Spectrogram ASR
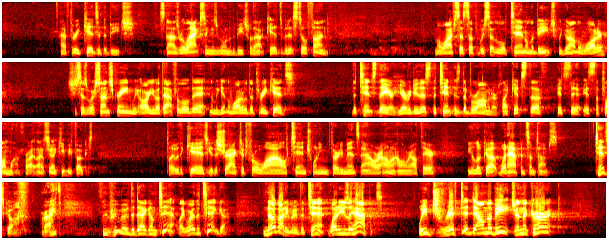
I have three kids at the beach. It's not as relaxing as going to the beach without kids, but it's still fun. My wife sets up, we set a little tent on the beach. We go out in the water. She says, wear sunscreen. We argue about that for a little bit. Then we get in the water with the three kids. The tent's there. You ever do this? The tent is the barometer. Like it's the, it's the, it's the plumb line, right? Like it's going to keep me focused. Play with the kids, get distracted for a while 10, 20, 30 minutes, an hour. I don't know how long we're out there. You look up, what happens sometimes? Tent's gone, right? We moved the daggum tent. Like, where'd the tent go? Nobody moved the tent. What usually happens? We've drifted down the beach in the current.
